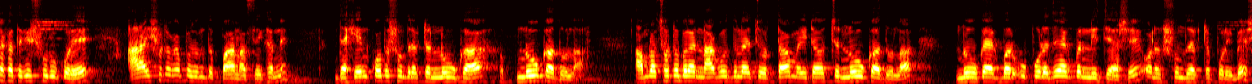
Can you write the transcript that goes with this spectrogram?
টাকা থেকে শুরু করে আড়াইশো টাকা পর্যন্ত পান আছে এখানে। দেখেন কত সুন্দর একটা নৌকা নৌকা দোলা। আমরা ছোটোবেলায় নাগরদোলায় চড়তাম, এটা হচ্ছে নৌকা দোলা। নৌকা একবার উপরে যায়, একবার নিচে আসে। অনেক সুন্দর একটা পরিবেশ।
